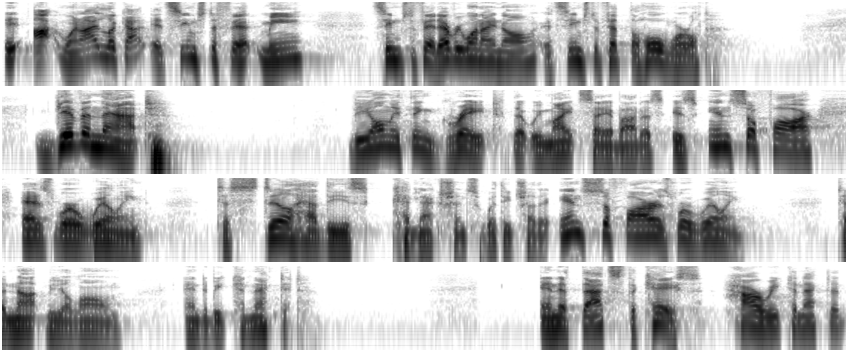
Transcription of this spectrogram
it I, when I look out, it seems to fit me. It seems to fit everyone I know. It seems to fit the whole world. Given that, the only thing great that we might say about us is insofar as we're willing to still have these connections with each other, insofar as we're willing to not be alone and to be connected. And if that's the case, how are we connected?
